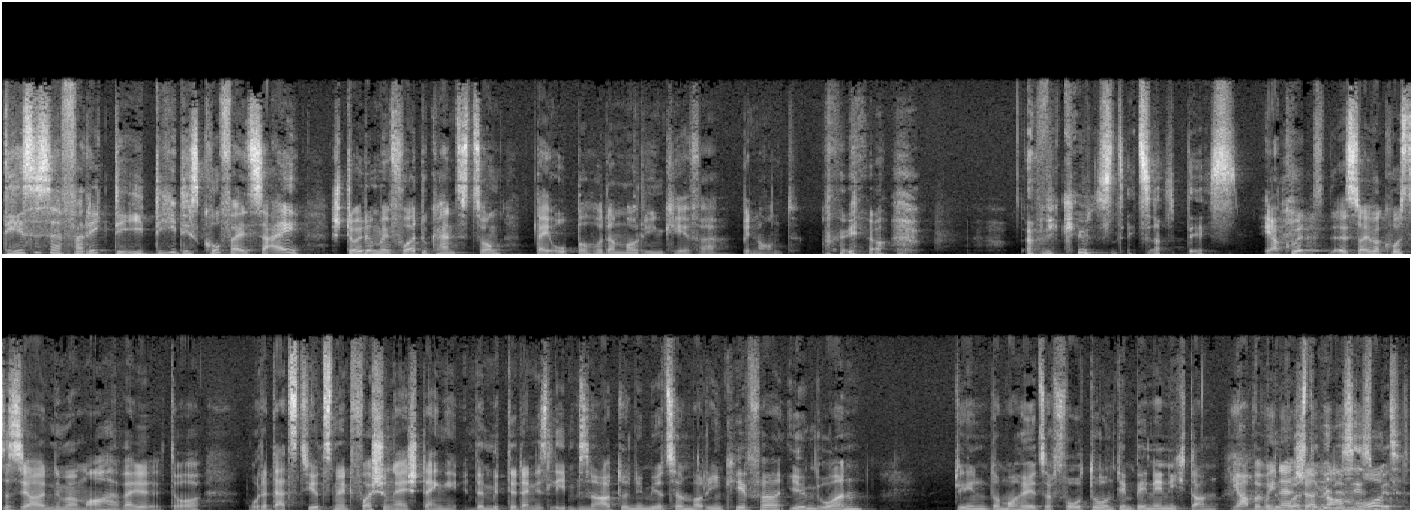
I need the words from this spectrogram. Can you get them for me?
das ist eine verrückte Idee. Das kann fein sein. Stell dir mal vor, du kannst sagen, dein Opa hat einen Marienkäfer benannt. ja. Aber wie kommst du jetzt auf das? ja, gut, selber kannst du das ja nicht mehr machen, weil da, oder darfst du jetzt noch in die Forschung einsteigen in der Mitte deines Lebens? Na, da nehme ich jetzt einen Marienkäfer, irgendwann, den, da mache ich jetzt ein Foto und den benenne ich dann. Ja, aber Und wenn du er schon einen Namen hat. mit,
